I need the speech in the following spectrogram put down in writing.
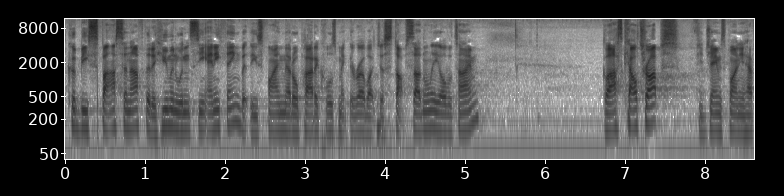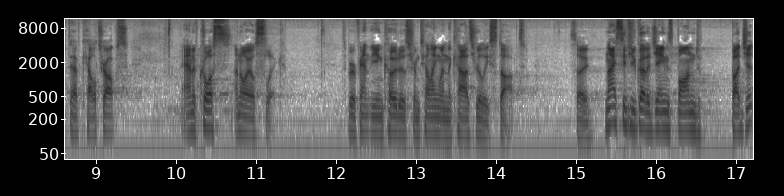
Could be sparse enough that a human wouldn't see anything, but these fine metal particles make the robot just stop suddenly all the time. Glass caltrops. If you're James Bond, you have to have caltrops. And of course, an oil slick to prevent the encoders from telling when the car's really stopped. So nice if you've got a James Bond budget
